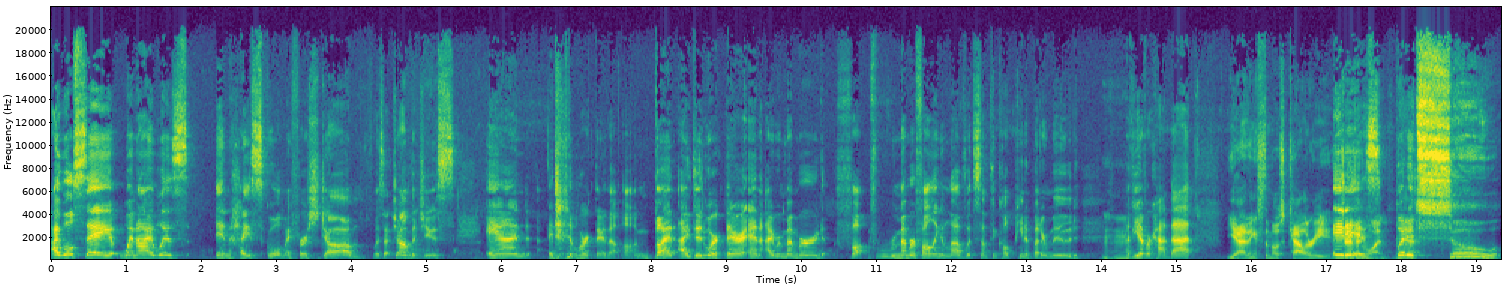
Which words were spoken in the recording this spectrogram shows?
I will say, when I was in high school, my first job was at Jamba Juice. And I didn't work there that long, but I did work there, and I remembered fa- remember falling in love with something called peanut butter mood. Mm-hmm. Have you ever had that? Yeah, I think it's the most calorie It driven is, one. but Yeah. it's so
